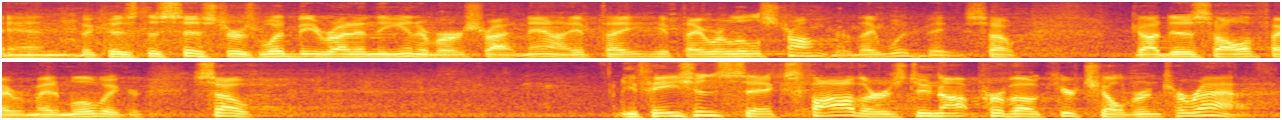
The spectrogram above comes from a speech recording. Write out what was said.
And because the sisters would be running the universe right now, if they if they were a little stronger, they would be. So God did us all a favor, made them a little weaker. So Ephesians 6, fathers, do not provoke your children to wrath.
